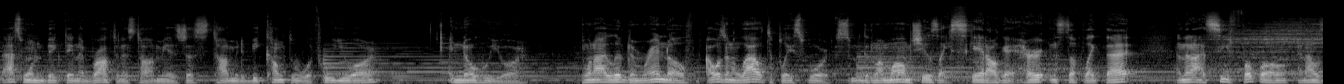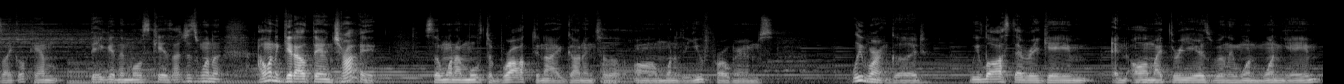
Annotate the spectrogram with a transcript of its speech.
That's one big thing that Brockton has taught me, It's just taught me to be comfortable with who you are and know who you are. When I lived in Randolph, I wasn't allowed to play sports because my mom, she was like scared I'll get hurt and stuff like that. And then I'd see football and I was like, okay, I'm bigger than most kids. I just wanna, I wanna get out there and try it. So when I moved to Brockton, I got into um, one of the youth programs. We weren't good. We lost every game and all my three years, we only won one game.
